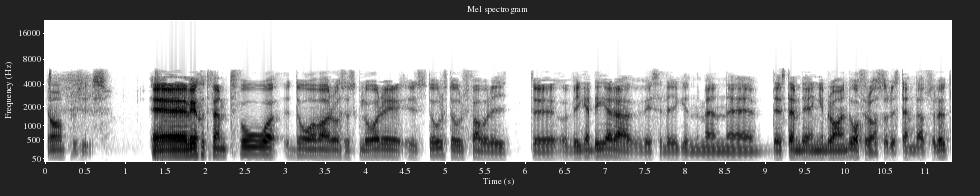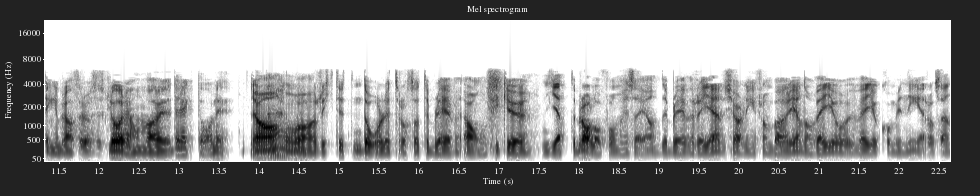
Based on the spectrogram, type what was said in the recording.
Ja, precis. Eh, V75 2, då var Roses Glory stor, stor favorit. Eh, vi garderade visserligen, men eh, det stämde inget bra ändå för oss och det stämde absolut inget bra för Roses Glory. Hon var ju direkt dålig. Ja, hon var riktigt dålig trots att det blev, ja hon fick ju jättebra lopp får man ju säga. Det blev rejäl körning från början och Vejo, Vejo kom ju ner och sen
